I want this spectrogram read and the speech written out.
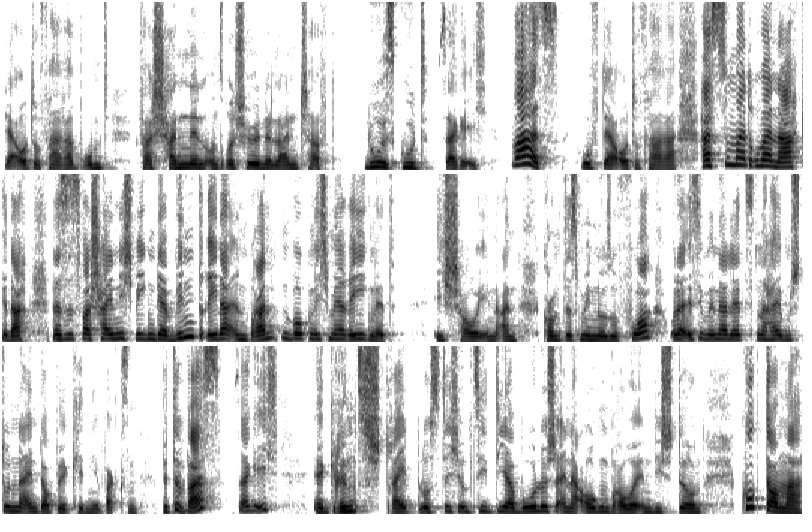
Der Autofahrer brummt. Verschanden unsere schöne Landschaft. Nu ist gut, sage ich. Was? Ruft der Autofahrer. Hast du mal drüber nachgedacht, dass es wahrscheinlich wegen der Windräder in Brandenburg nicht mehr regnet? Ich schaue ihn an. Kommt es mir nur so vor oder ist ihm in der letzten halben Stunde ein Doppelkinn gewachsen? Bitte was? sage ich. Er grinst streitlustig und zieht diabolisch eine Augenbraue in die Stirn. Guck doch mal!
